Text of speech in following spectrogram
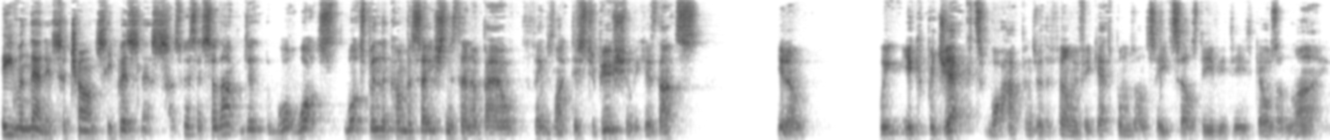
Even then, it's a chancy business. I was going to say, so that what, what's what's been the conversations then about things like distribution? Because that's, you know, we you could project what happens with the film if it gets bums on seats, sells DVDs, goes online,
